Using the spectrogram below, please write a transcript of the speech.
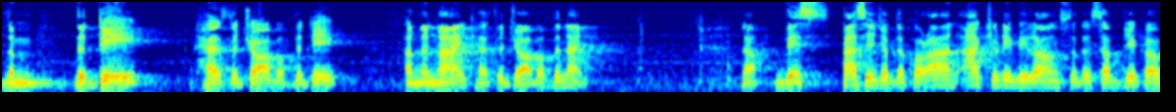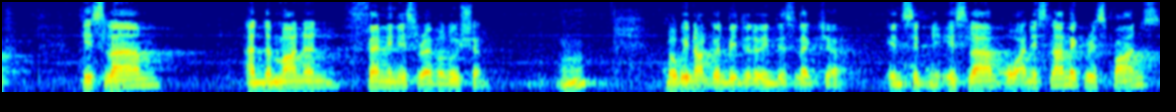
The, the day has the job of the day, and the night has the job of the night. Now, this passage of the Quran actually belongs to the subject of Islam and the modern feminist revolution. Hmm? But we're not going to be delivering this lecture in Sydney. Islam or an Islamic response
